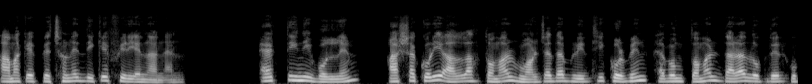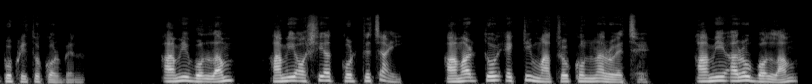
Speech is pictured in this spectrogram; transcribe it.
আমাকে পেছনের দিকে ফিরিয়ে না নেন। এক তিনি বললেন আশা করি আল্লাহ তোমার মর্যাদা বৃদ্ধি করবেন এবং তোমার দ্বারা লোকদের উপকৃত করবেন। আমি বললাম, আমি অসিয়াত করতে চাই। আমার তো একটি মাত্র কন্যা রয়েছে। আমি আরও বললাম,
